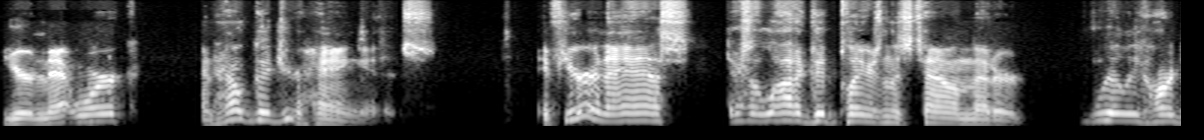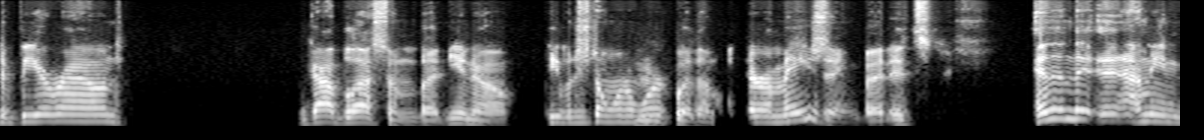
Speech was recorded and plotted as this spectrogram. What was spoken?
your network and how good your hang is. If you're an ass, there's a lot of good players in this town that are really hard to be around. God bless them, but you know People just don't want to mm. work with them. They're amazing, but it's and then they, I mean,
